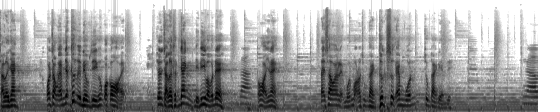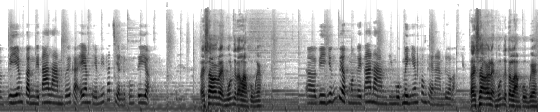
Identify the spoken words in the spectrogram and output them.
trả lời nhanh. Quan trọng là em nhận thức được điều gì không qua câu hỏi cho nên trả lời thật nhanh để đi vào vấn đề. Vâng. câu hỏi như này. Tại sao em lại muốn bọn nó trung thành? Thực sự em muốn trung thành điểm gì? À, vì em cần người ta làm với cả em thì em mới phát triển được công ty ạ. Tại sao em lại muốn người ta làm cùng em? À, vì những việc mà người ta làm thì một mình em không thể làm được ạ. Tại sao em lại muốn người ta làm cùng với em?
